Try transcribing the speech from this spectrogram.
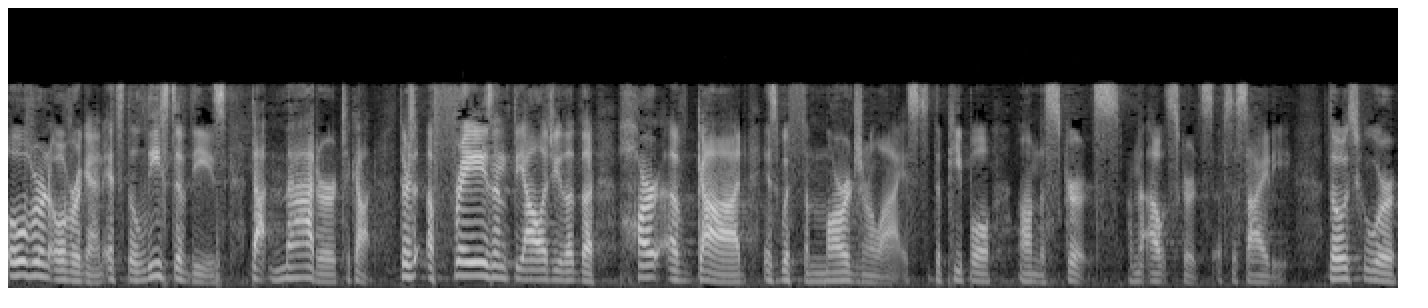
over and over again. It's the least of these that matter to God. There's a phrase in theology that the heart of God is with the marginalized, the people on the skirts, on the outskirts of society, those who are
